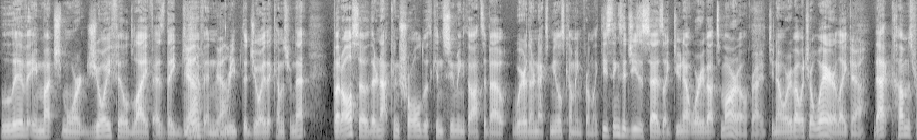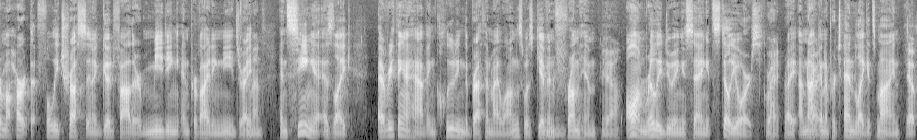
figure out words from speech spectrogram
live a much more joy filled life as they give yeah, and yeah. reap the joy that comes from that. But also, they're not controlled with consuming thoughts about where their next meal is coming from. Like these things that Jesus says, like, do not worry about tomorrow. Right. Do not worry about what you'll wear. Like, that comes from a heart that fully trusts in a good father meeting and providing needs, right? Amen. And seeing it as like, everything I have, including the breath in my lungs, was given mm. from him. Yeah. All I'm really doing is saying it's still yours. Right. Right. I'm not right. going to pretend like it's mine. Yep.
